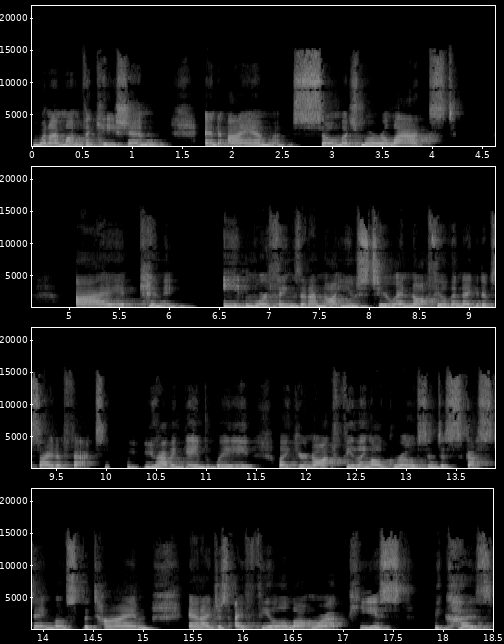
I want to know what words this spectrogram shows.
when i'm on vacation and i am so much more relaxed i can eat more things that I'm not used to and not feel the negative side effects. You haven't gained weight, like you're not feeling all gross and disgusting most of the time. And I just, I feel a lot more at peace because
